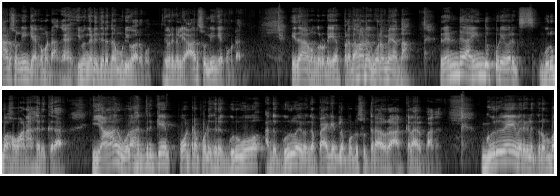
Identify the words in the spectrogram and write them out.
யார் சொல்லியும் கேட்க மாட்டாங்க. இவங்க எடுக்கிறது தான் முடிவாக இருக்கும். இவர்கள் யார் சொல்லியும் கேட்க மாட்டாங்க. இதான் அவங்களுடைய பிரதான குணமே அதான். ரெண்டு ஐந்து கூடியவர் குரு பகவானாக இருக்கிறார். யார் உலகத்திற்கே போற்றப்படுகிற குருவோ அந்த குருவை இவங்க பேக்கெட்டில் போட்டு சுற்றுற ஒரு ஆட்களாக இருப்பாங்க. குருவே இவர்களுக்கு ரொம்ப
